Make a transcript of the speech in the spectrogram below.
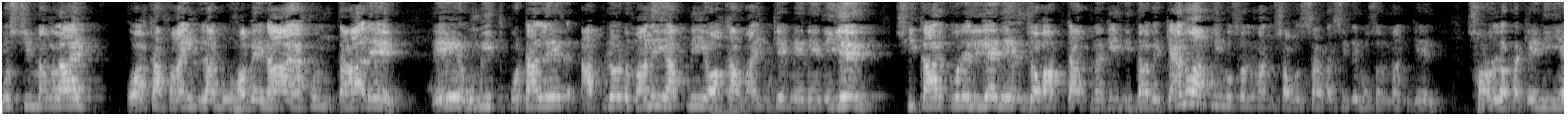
পশ্চিমবাংলায় ওয়াকাফ আইন লাগু হবে না, এখন তাহলে এ অমিত পোর্টালের আপলোড মানেই আপনি ওয়াকাফ আইনকে মেনে নিলেন। স্বীকার করে নিলেন, এর জবাবটা আপনাকেই দিতে হবে। কেন আপনি মুসলমান সহজ সাদা সিধে মুসলমানকে, সরলতাকে নিয়ে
